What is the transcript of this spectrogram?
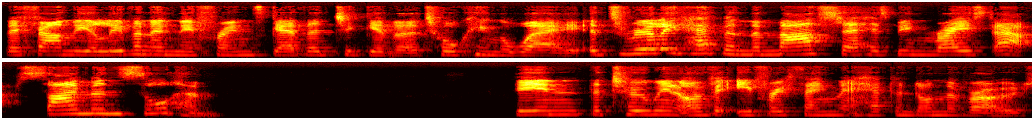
They found the eleven and their friends gathered together, talking away. It's really happened. The Master has been raised up. Simon saw him. Then the two went over everything that happened on the road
